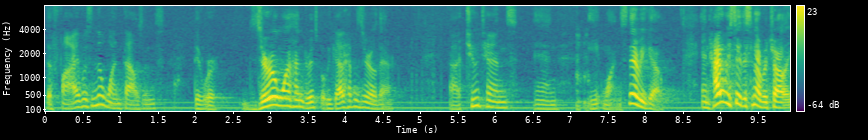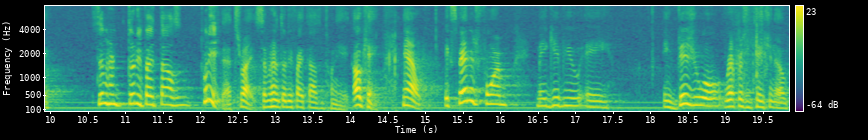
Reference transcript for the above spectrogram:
the 5 was in the one thousands. There were zero 100s, but we got to have a 0 there. Uh, two tens and eight ones. There we go. And how do we say this number, Charlie? 735,028. That's right, 735,028. Okay, now, expanded form may give you a, a visual representation of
